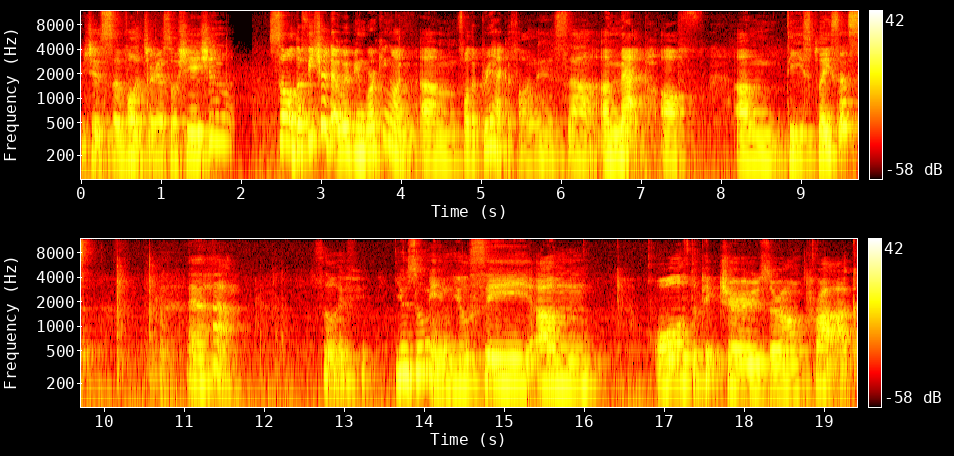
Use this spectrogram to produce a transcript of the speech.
which is a voluntary association. So the feature that we've been working on um, for the pre-hackathon is uh, a map of um, these places. Uh -huh. So if you zoom in, you'll see um, all of the pictures around Prague,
